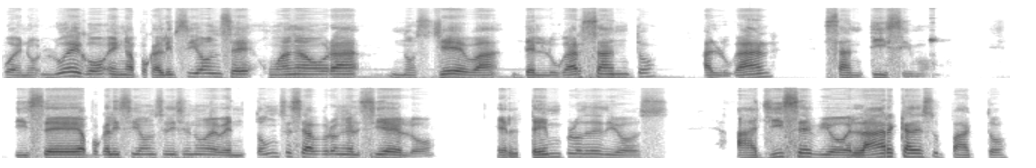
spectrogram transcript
Bueno, luego en Apocalipsis 11, Juan ahora nos lleva del lugar santo al lugar santísimo. Dice Apocalipsis 11, 19, entonces se abrió en el cielo el templo de Dios, allí se vio el arca de su pacto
